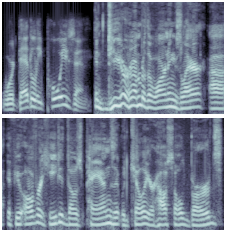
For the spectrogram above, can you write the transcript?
were deadly poison. And do you remember the warnings, Lair? Uh, if you overheated those pans, it would kill your household birds.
